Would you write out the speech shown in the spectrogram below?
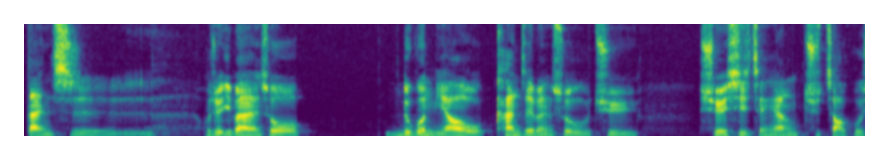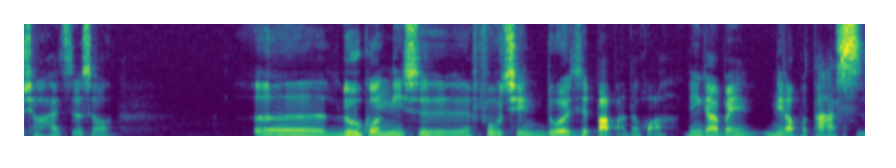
但是我觉得一般来说。如果你要看这本书去学习怎样去照顾小孩子的时候，呃，如果你是父亲，如果你是爸爸的话，你应该被你老婆打死，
